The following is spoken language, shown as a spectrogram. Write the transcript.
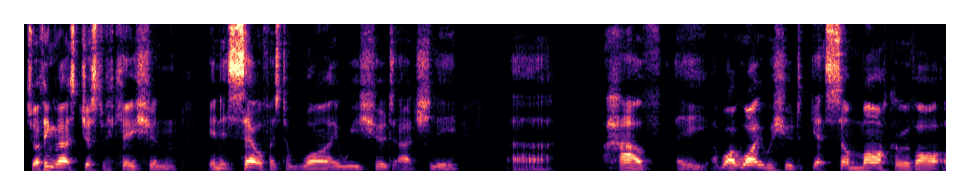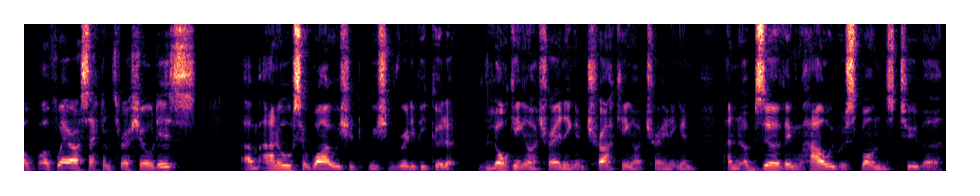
So I think that's justification in itself as to why we should actually uh, have a why why we should get some marker of our of, of where our second threshold is, um, and also why we should we should really be good at logging our training and tracking our training and and observing how we respond to the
